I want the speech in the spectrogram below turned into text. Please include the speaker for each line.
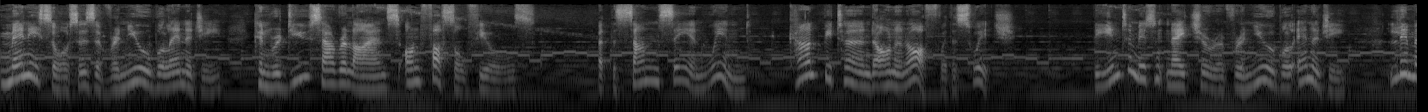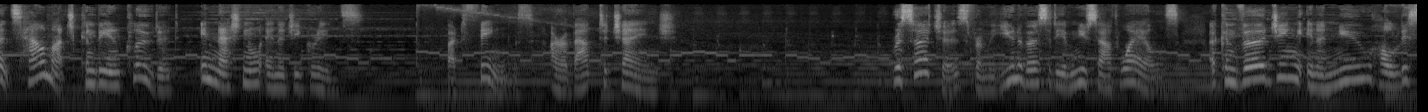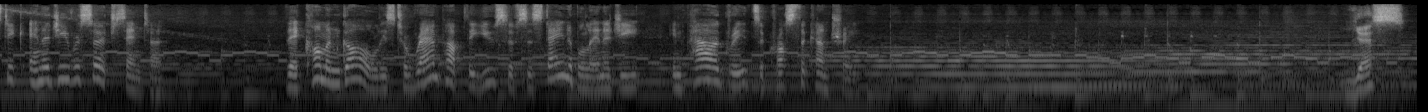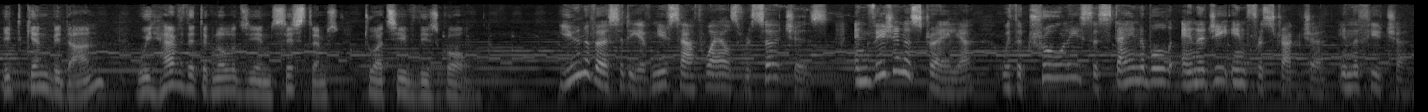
Speaker 1: Many sources of renewable energy can reduce our reliance on fossil fuels. But the sun, sea and wind can't be turned on and off with a switch. The intermittent nature of renewable energy limits how much can be included in national energy grids. But things are about to change. Researchers from the University of New South Wales are converging in a new holistic energy research centre. Their common goal is to ramp up the use of sustainable energy in power grids across the country.
Speaker 2: Yes, it can be done. We have the technology and systems to achieve this goal.
Speaker 1: University of New South Wales researchers envision Australia with a truly sustainable energy infrastructure in the future.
